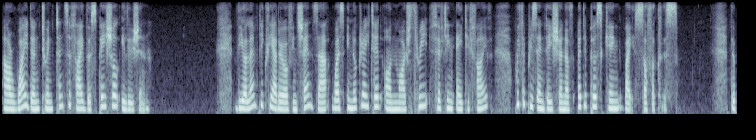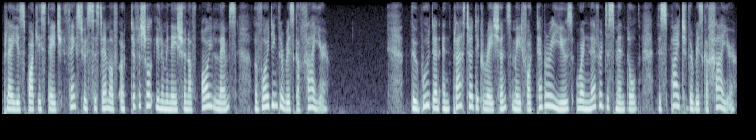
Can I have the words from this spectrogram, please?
are widened to intensify the spatial illusion. The Olympic Theatre of Vicenza was inaugurated on March 3, 1585, with the presentation of Oedipus King by Sophocles. The play is partly staged thanks to a system of artificial illumination of oil lamps, avoiding the risk of fire. The wooden and plaster decorations made for temporary use were never dismantled, despite the risk of fire.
